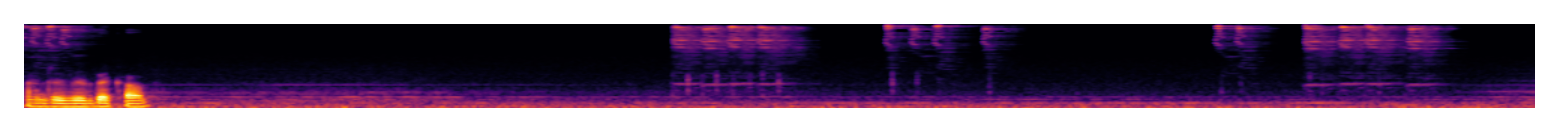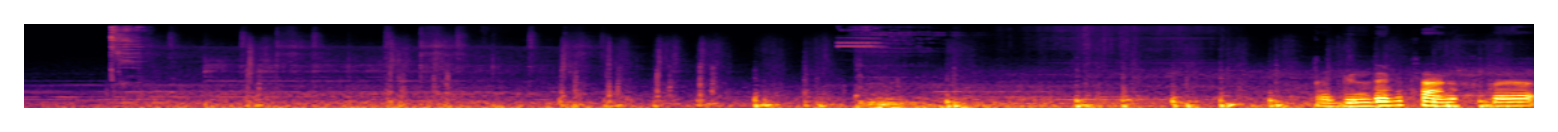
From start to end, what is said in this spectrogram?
Tamam sen revirde kal. Günde bir tane şuraya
